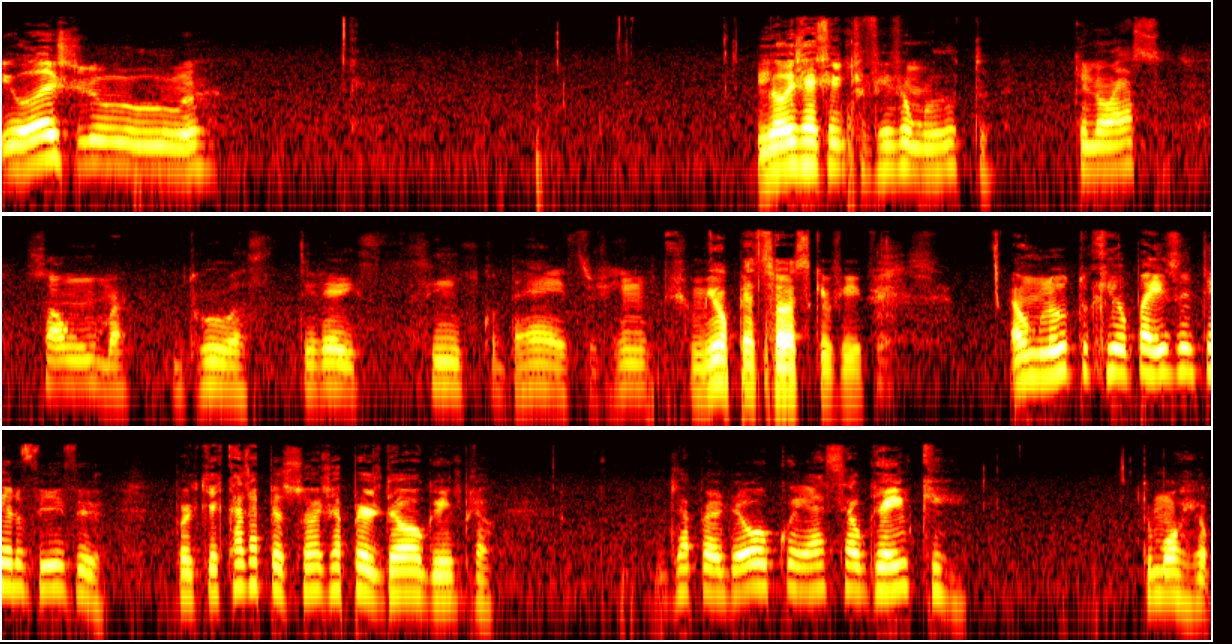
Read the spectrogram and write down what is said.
E hoje o... E hoje a gente vive um luto que não é só uma, duas, três, cinco, dez, vinte mil pessoas que vivem. É um luto que o país inteiro vive. Porque cada pessoa já perdeu alguém pra. Já perdeu ou conhece alguém que. que morreu.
